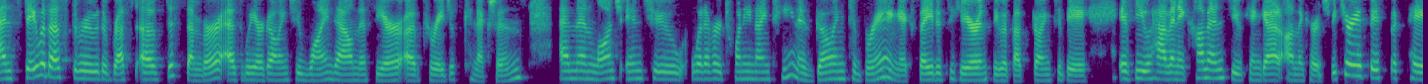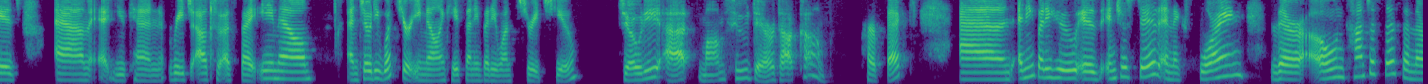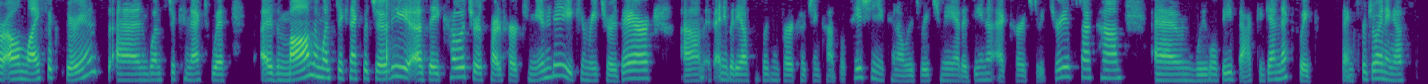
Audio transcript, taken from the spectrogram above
And stay with us through the rest of December as we are going to wind down this year of Courageous Connections and then launch into whatever 2019 is going to bring. Excited to hear and see what that's going to be. If you have any comments, you can get on the Courage to Be Curious Facebook page. Um, you can reach out to us by email. And Jody, what's your email in case anybody wants to reach you? Jody at momswhodare.com. Perfect. And anybody who is interested in exploring their own consciousness and their own life experience and wants to connect with as a mom and wants to connect with Jody as a coach or as part of her community, you can reach her there. Um, if anybody else is looking for a coaching consultation, you can always reach me at adina at couragetobecurious.com. And we will be back again next week. Thanks for joining us.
